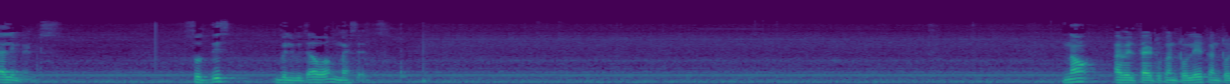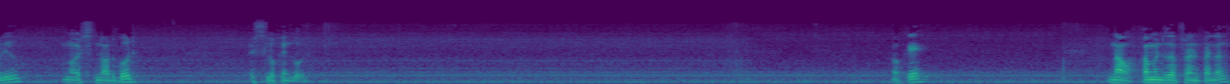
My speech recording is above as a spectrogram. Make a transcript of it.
elements. So this will be the our message. Now I will try to control A control U. No it's not good it's looking good. Okay. Now come into the front panel.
